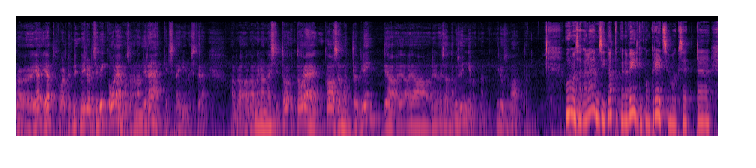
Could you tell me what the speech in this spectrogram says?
aga jätkuvalt, et neil oli see kõik olemas, aga nad ei rääkinud seda inimestele aga, aga meil on hästi to tore kaasamõtlev klient ja, ja, ja need asjad nagu sünnivad nagu ilus on vaadata. Urmas, aga läheme siit natukene veelgi konkreetsemaks, et äh,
